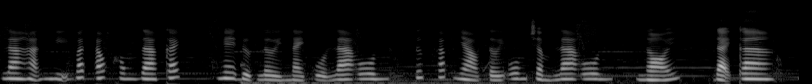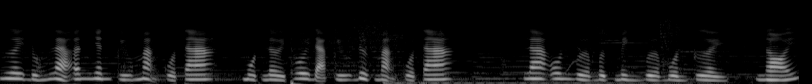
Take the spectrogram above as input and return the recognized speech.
La Hãn nghĩ bắt óc không ra cách, nghe được lời này của La Ôn, tức khắc nhào tới ôm trầm La Ôn, nói, đại ca, ngươi đúng là ân nhân cứu mạng của ta, một lời thôi đã cứu được mạng của ta. La Ôn vừa bực mình vừa buồn cười, nói,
